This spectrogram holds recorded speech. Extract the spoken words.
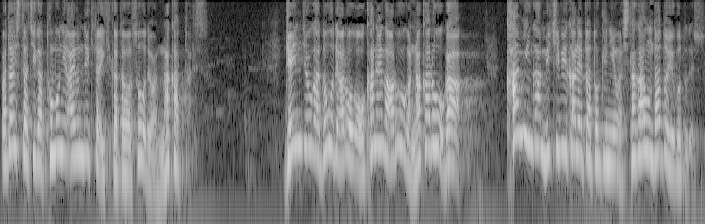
私たちが共に歩んできた生き方はそうではなかったです。現状がどうであろうがお金があろうがなかろうが神が導かれた時には従うんだということです。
